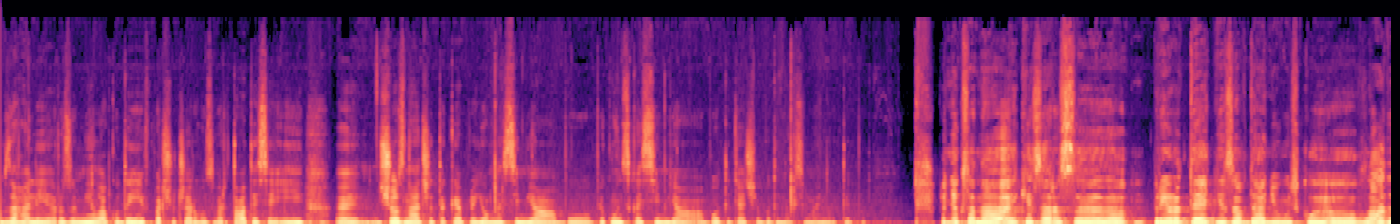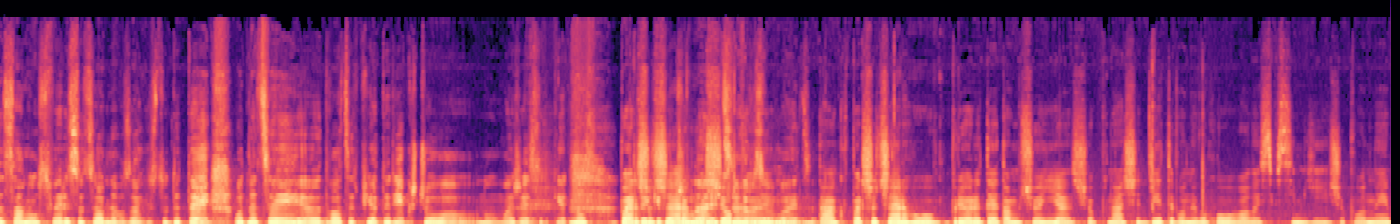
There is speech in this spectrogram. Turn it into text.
взагалі розуміла, куди їй в першу чергу звертатися, і що значить таке прийомна сім'я або опікунська сім'я, або дитячий будинок сімейного типу. Пані Оксана, а які зараз е, пріоритетні завдання у міської е, влади саме у сфері соціального захисту дітей? От на цей е, 25 рік, що ну майже тільки Ну, в першу Тільки чергу, починається, щоб е, розвивається. так, в першу чергу пріоритетом, що є, щоб наші діти вони виховувались в сім'ї, щоб вони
